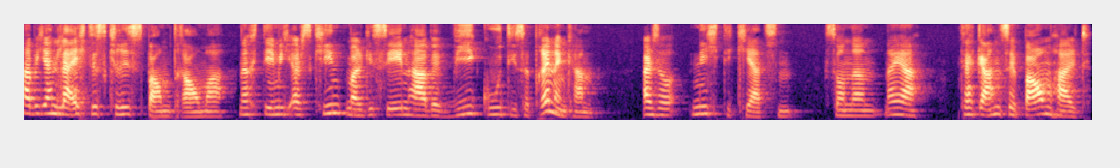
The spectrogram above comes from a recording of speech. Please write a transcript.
habe ich ein leichtes Christbaumtrauma, nachdem ich als Kind mal gesehen habe, wie gut dieser brennen kann. Also nicht die Kerzen, sondern, naja, der ganze Baum halt.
